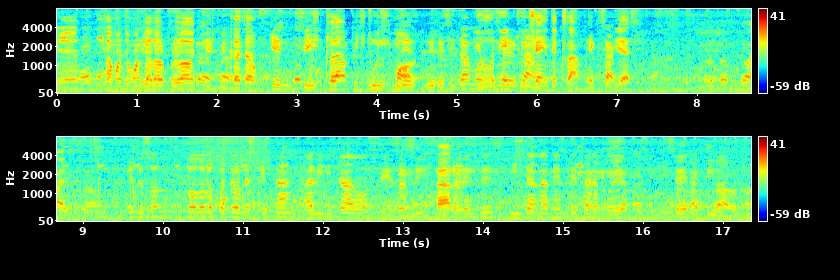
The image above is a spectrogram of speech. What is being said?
Yeah. Some of the ones that are blocked because of Que sí, clamp is too small. ne- necesitamos You hacer need el to cambio. change the clamp. Exacto. Yes. Estos son todos los patrones que están habilitados, Different ¿sí? diferentes internamente para poder ser activados. ¿no?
